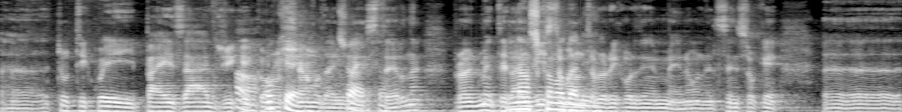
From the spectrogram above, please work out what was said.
eh, tutti quei paesaggi che Ah, ok, conosciamo dai certo. western, probabilmente l'hai Nascono visto ma non te lo ricordi nemmeno, nel senso che eh,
